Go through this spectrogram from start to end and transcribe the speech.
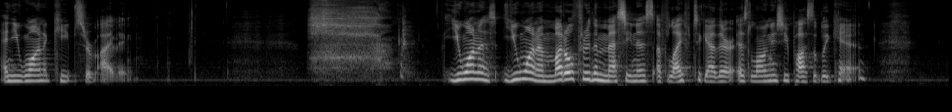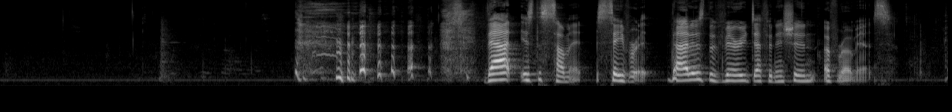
and you want to keep surviving. You want to you want to muddle through the messiness of life together as long as you possibly can. that is the summit. Savor it. That is the very definition of romance.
